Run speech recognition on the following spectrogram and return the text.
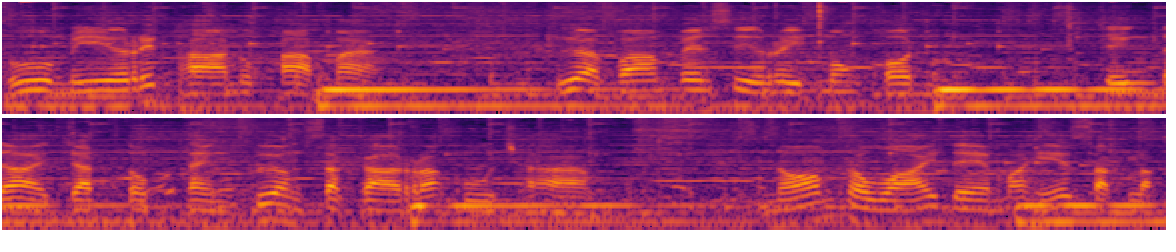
ผู้มีฤทธานุภาพมาก เพื่อความเป็นสิริมงคล จึงได้จัดตกแต่งเครื่องสักการะบูชา น้อมถวายแด่มเหสักหลัก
